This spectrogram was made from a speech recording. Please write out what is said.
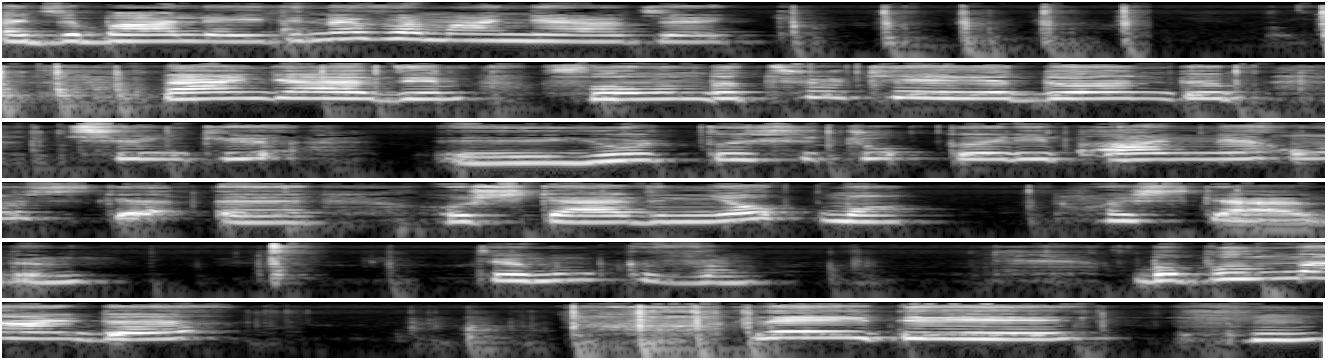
acaba Lady ne zaman gelecek? Ben geldim. Sonunda Türkiye'ye döndüm. Çünkü e, yurt dışı çok garip. Anne hoş, ge- e, hoş geldin yok mu? Hoş geldin. Canım kızım. Bubble nerede? Lady.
